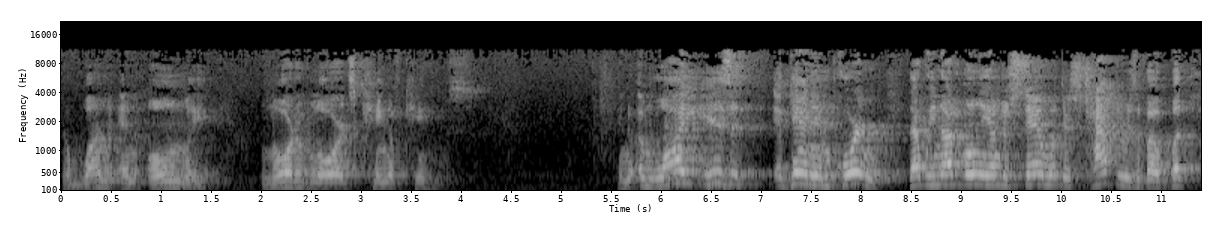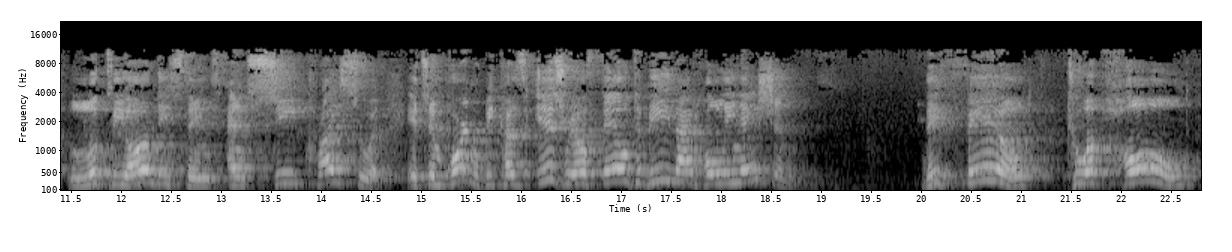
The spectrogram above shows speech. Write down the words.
the one and only Lord of Lords, King of Kings. And, and why is it, again, important that we not only understand what this chapter is about, but look beyond these things and see Christ through it? It's important because Israel failed to be that holy nation. They failed to uphold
